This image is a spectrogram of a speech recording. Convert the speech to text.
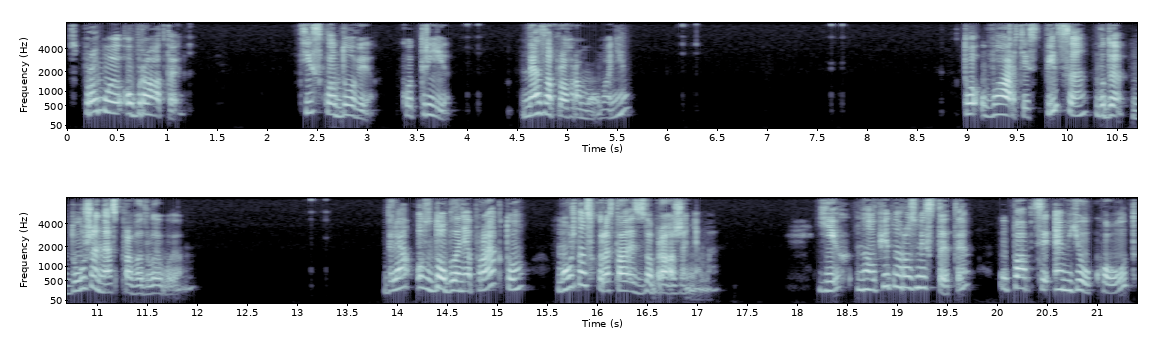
спробую обрати ті складові, котрі не запрограмовані, то вартість піци буде дуже несправедливою. Для оздоблення проекту можна скористатись зображеннями. Їх необхідно розмістити у папці MU Code,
